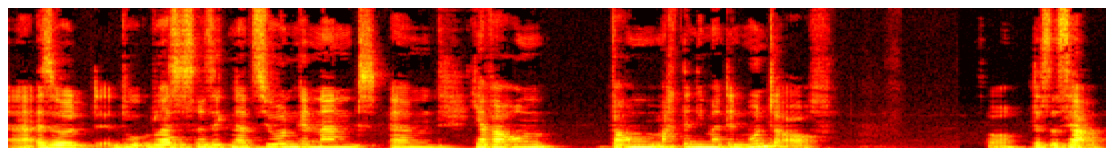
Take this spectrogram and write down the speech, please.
Äh, Also du, du hast es Resignation genannt. Ähm, ja, warum warum macht denn niemand den Mund auf? So, das ist ja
